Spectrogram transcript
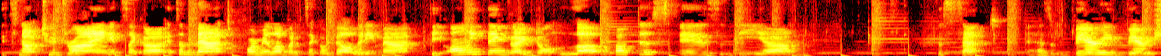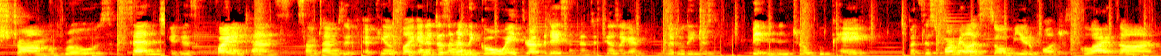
It's not too drying. It's like a, it's a matte formula, but it's like a velvety matte. The only thing that I don't love about this is the, um, the scent. It has a very, very strong rose scent. It is quite intense. Sometimes it, it feels like, and it doesn't really go away throughout the day. Sometimes it feels like I've literally just bitten into a bouquet. But this formula is so beautiful. It just glides on.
